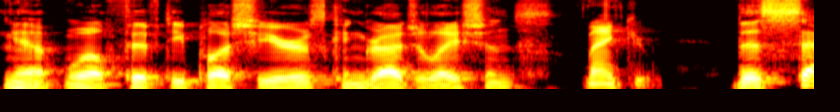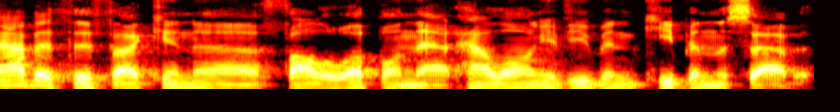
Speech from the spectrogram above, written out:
Yeah. Well, 50 plus years. Congratulations. Thank you. This Sabbath, if I can uh, follow up on that, how long have you been keeping the Sabbath?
